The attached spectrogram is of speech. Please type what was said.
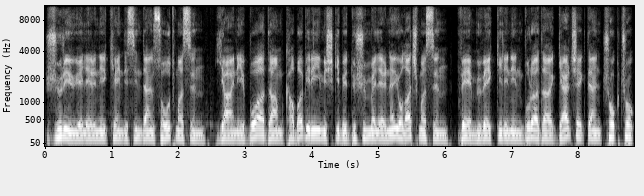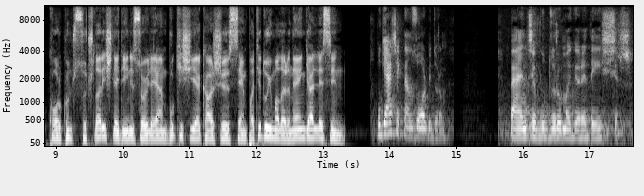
jüri üyelerini kendisinden soğutmasın, yani bu adam kaba biriymiş gibi düşünmelerine yol açmasın ve müvekkilinin burada gerçekten çok çok korkunç suçlar işlediğini söyleyen bu kişiye karşı sempati duymalarını engellesin. Bu gerçekten zor bir durum. Bence bu duruma göre değişir.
